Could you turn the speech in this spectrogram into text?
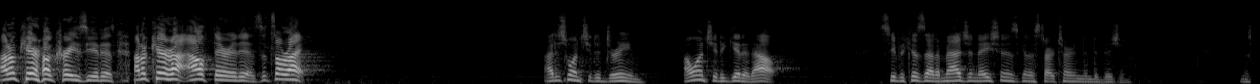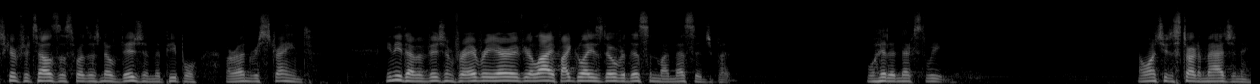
I don't care how crazy it is. I don't care how out there it is. It's all right. I just want you to dream. I want you to get it out. See, because that imagination is going to start turning into vision. And the scripture tells us where there's no vision, the people are unrestrained. You need to have a vision for every area of your life. I glazed over this in my message, but we'll hit it next week. I want you to start imagining.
